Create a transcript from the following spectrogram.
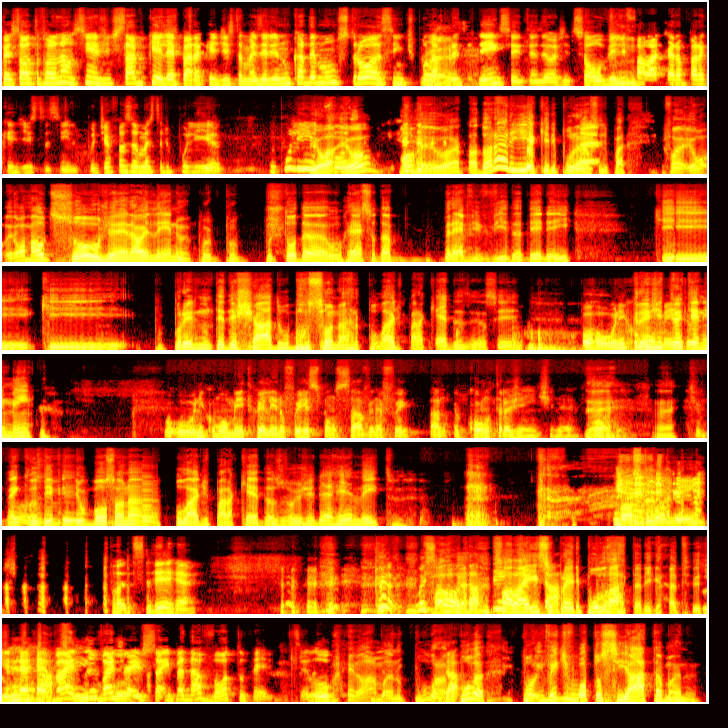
O pessoal tá falando, não, sim, a gente sabe que ele é paraquedista, mas ele nunca demonstrou, assim, tipo, na é. presidência, entendeu? A gente só ouve ele falar que era paraquedista, assim, ele podia fazer uma estripulia. Um pulinho. Eu, eu, porra, eu adoraria que ele pulasse é. de par... eu, eu amaldiçoo o general Heleno por, por, por todo o resto da breve vida dele aí, que, que por ele não ter deixado o Bolsonaro pular de paraquedas. Ia ser Porra, o único grande momento... entretenimento. O, único momento que o Heleno foi responsável, né, foi a, contra a gente, né? É, é. Tipo... É, inclusive, o Bolsonaro pular de paraquedas hoje, ele é reeleito. Postumamente. Pode ser. É. Cara, mas Fala, ó, dá falar isso dá. pra ele pular, tá ligado? É, vai, não vai, Jair, isso aí vai dar voto, velho. Você é louco. Vai lá, mano, pula, pula, pula, em vez de motociata, mano,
